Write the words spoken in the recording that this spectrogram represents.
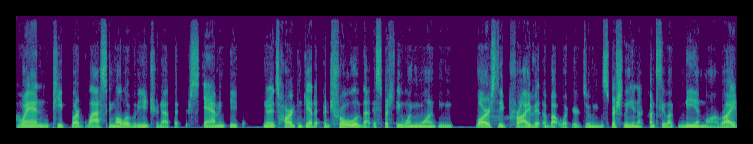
when people are blasting all over the internet that they're scamming people, you know, it's hard to get a control of that, especially when you want to be largely private about what you're doing, especially in a country like Myanmar, right?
